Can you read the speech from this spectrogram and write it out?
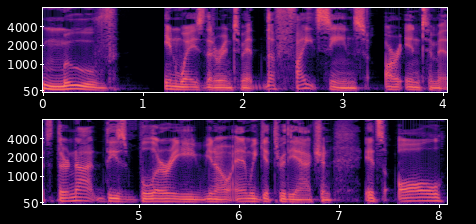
move in ways that are intimate. The fight scenes are intimate. They're not these blurry, you know, and we get through the action. It's all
